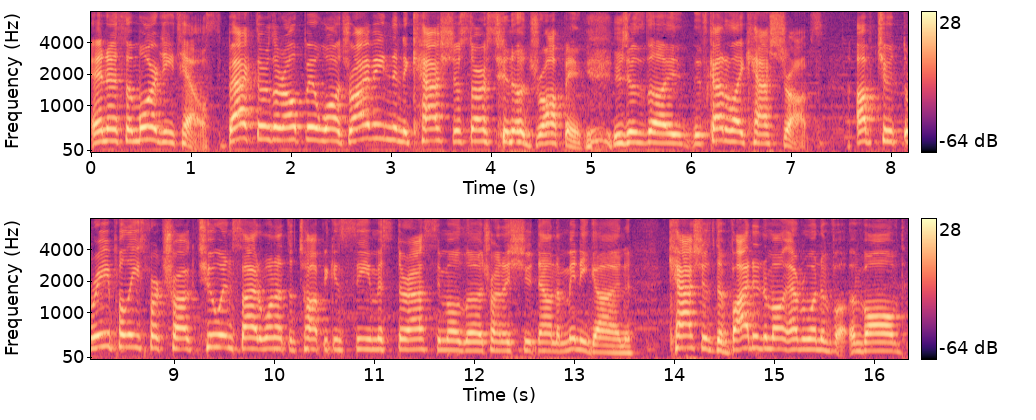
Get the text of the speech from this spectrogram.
And then some more details. Back doors are open while driving, and the cash just starts, you know, dropping. You just, uh, it's kind of like cash drops. Up to three police per truck, two inside, one at the top. You can see Mr. Asimo trying to shoot down a minigun. Cash is divided among everyone inv involved.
